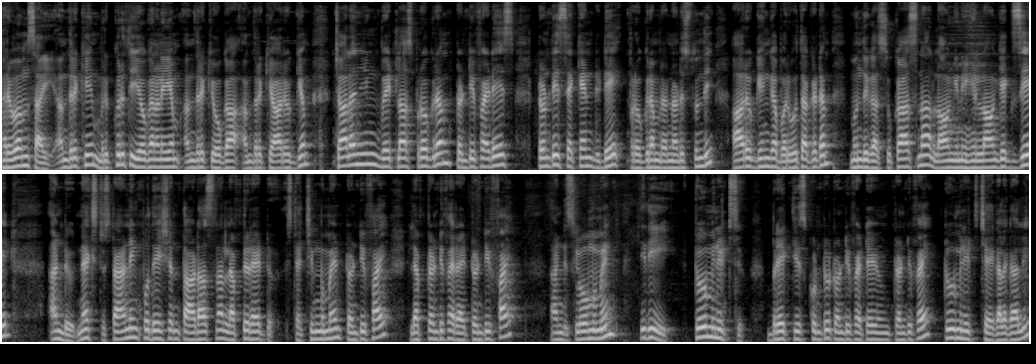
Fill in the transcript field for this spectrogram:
హరివం సాయి. అందరికీ మృకృతి యోగ నిలయం అందరికీ యోగా అందరికీ ఆరోగ్యం. Challenging weight loss programme twenty five days twenty second day programme run నడుస్తుంది. ఆరోగ్యంగా బరువు తగ్గడం ముందుగా Sukhasana long inhale long exhale and next standing position Tadasana left right stretching movement twenty five left twenty five right twenty five. And slow movement ఇది టూ మినిట్స్ బ్రేక్ తీసుకుంటూ twenty five time twenty five two minutes చేయగలగాలి.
